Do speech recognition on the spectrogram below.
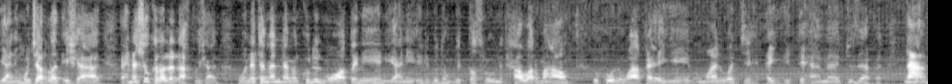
يعني مجرد إشاعات. إحنا شكرا للأخ مشعل. ونتمنى من كل المواطنين يعني اللي بدهم يتصلوا ونتحاور معاهم يكونوا واقعيين وما نوجه أي اتهامات جزافا. نعم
